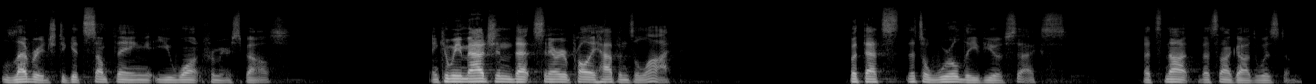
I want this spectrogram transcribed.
leverage to get something you want from your spouse. And can we imagine that scenario probably happens a lot? But that's, that's a worldly view of sex. That's not, that's not God's wisdom.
